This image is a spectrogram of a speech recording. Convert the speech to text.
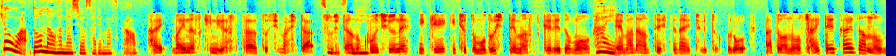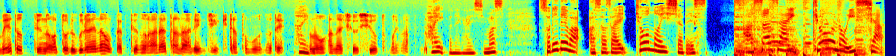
今日はどんなお話をされますか？はい。マイナス金利がスタートしました、ね、そしてあの今週ね日経平均ちょっと戻してますけれども、はい、えまだ安定してないというところ。あとあの最低改ざんの目処っていうのがどれぐらいなのかっていうのは新たなアレンジに来たと思うので、はい、そのお話をしようと思います。はいお願いします。それでは朝鮮今日の一社です。朝鮮今日の一社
